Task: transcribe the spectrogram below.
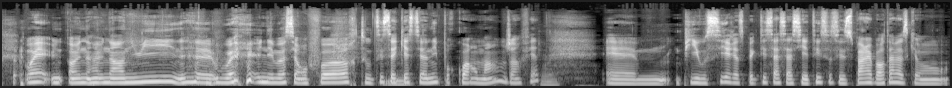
ouais, un, un, ennui ou une émotion forte ou tu sais se mm. questionner pourquoi on mange en fait. Puis aussi respecter sa satiété, ça c'est super important parce qu'on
